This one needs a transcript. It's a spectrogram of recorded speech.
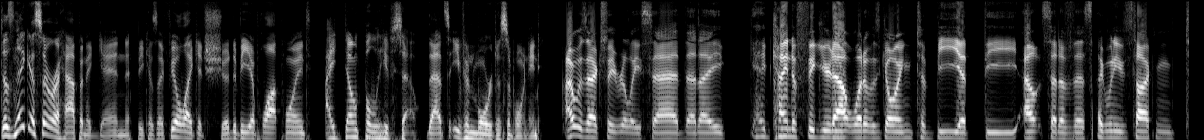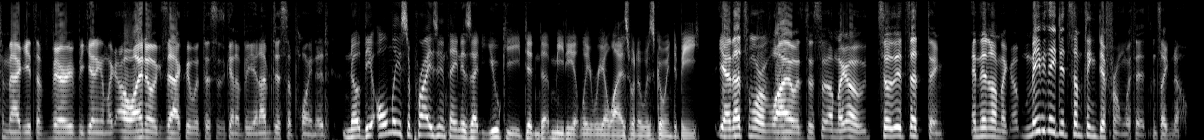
Does Nega Sarah happen again? Because I feel like it should be a plot point. I don't believe so. That's even more disappointing. I was actually really sad that I had kind of figured out what it was going to be at the outset of this. Like when he was talking to Maggie at the very beginning, I'm like, oh, I know exactly what this is going to be, and I'm disappointed. No, the only surprising thing is that Yuki didn't immediately realize what it was going to be. Yeah, that's more of why I was just. I'm like, oh, so it's that thing. And then I'm like, oh, maybe they did something different with it. It's like, no.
